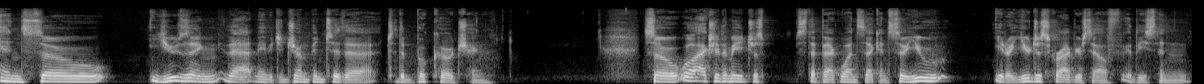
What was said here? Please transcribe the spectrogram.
And so using that maybe to jump into the to the book coaching. So, well actually let me just step back one second. So you you know, you describe yourself at least in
